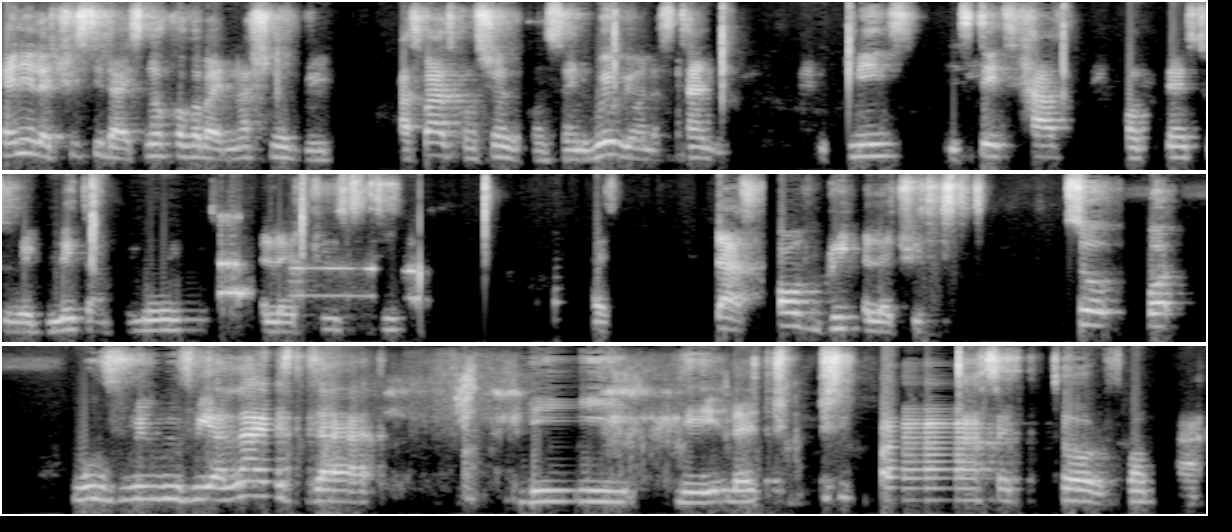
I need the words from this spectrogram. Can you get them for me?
any electricity that is not covered by the national grid, as far as constitution is concerned, the way we understand it, it means the states have competence to regulate and promote electricity. That's off-grid electricity. So, but we've, we've realized that the, the Electricity Power Sector Reform Act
